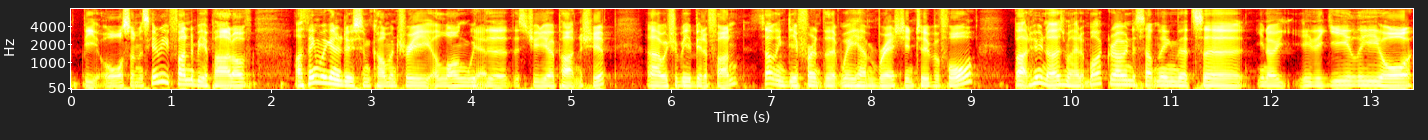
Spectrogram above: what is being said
to be awesome. It's going to be fun to be a part of. I think we're going to do some commentary along with Yep. the, the studio partnership, uh, which will be a bit of fun. Something different that we haven't branched into before. But who knows, mate? It might grow into something that's, uh, you know, either yearly or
